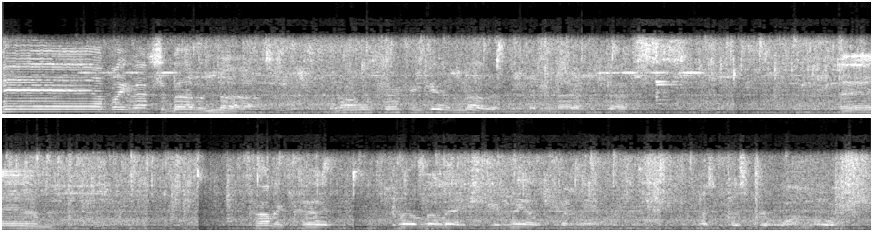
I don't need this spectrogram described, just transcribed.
yeah, I believe that's about enough. I don't think I can get another one that's, um, probably could put a little extra milk. Let's just put one more.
